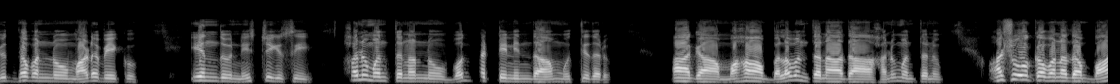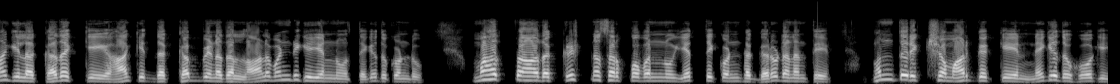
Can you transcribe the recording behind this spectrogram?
ಯುದ್ಧವನ್ನು ಮಾಡಬೇಕು ಎಂದು ನಿಶ್ಚಯಿಸಿ ಹನುಮಂತನನ್ನು ಒಗ್ಗಟ್ಟಿನಿಂದ ಮುತ್ತಿದರು. ಆಗ ಮಹಾಬಲವಂತನಾದ ಹನುಮಂತನು ಅಶೋಕವನದ ಬಾಗಿಲ ಕದಕ್ಕೆ ಹಾಕಿದ್ದ ಕಬ್ಬಿಣದ ಲಾಳವಂಡಿಗೆಯನ್ನು ತೆಗೆದುಕೊಂಡು ಮಹತ್ತಾದ ಕೃಷ್ಣ ಸರ್ಪವನ್ನು ಎತ್ತಿಕೊಂಡ ಗರುಡನಂತೆ ಅಂತರಿಕ್ಷ ಮಾರ್ಗಕ್ಕೆ ನೆಗೆದು ಹೋಗಿ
